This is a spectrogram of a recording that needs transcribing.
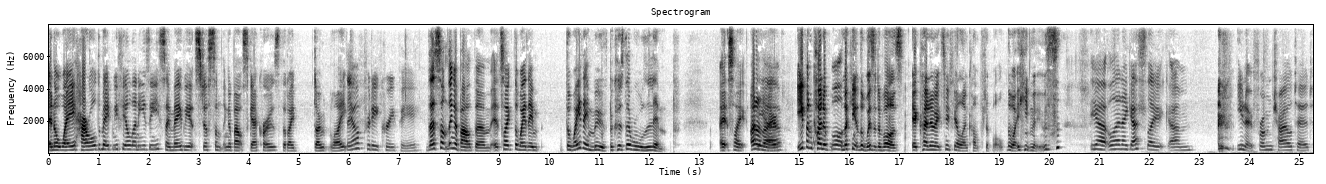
in a way, Harold made me feel uneasy. So maybe it's just something about scarecrows that I don't like. They are pretty creepy. There's something about them. It's like the way they, the way they move because they're all limp. It's like I don't Yeah. know. Even kind of Well- looking at the Wizard of Oz, it kind of makes me feel uncomfortable the way he moves. Yeah, well, and I guess like um, you know, from childhood,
